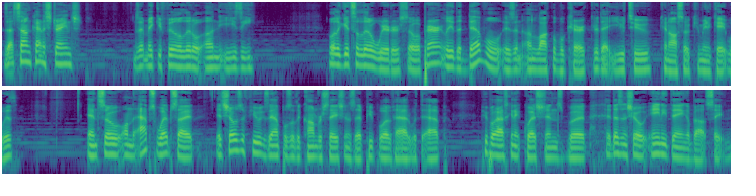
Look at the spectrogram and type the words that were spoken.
Does that sound kind of strange? Does that make you feel a little uneasy? Well, it gets a little weirder. So, apparently, the devil is an unlockable character that you two can also communicate with. And so, on the app's website, it shows a few examples of the conversations that people have had with the app, people asking it questions, but it doesn't show anything about Satan.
